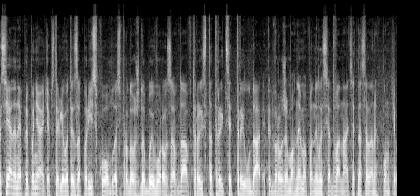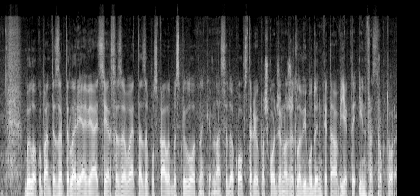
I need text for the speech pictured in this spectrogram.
Росіяни не припиняють обстрілювати Запорізьку область. Продовж доби ворог завдав 333 удари. Під ворожим огнем опинилися 12 населених пунктів. Били окупанти з артилерії, авіації, РСЗВ та запускали безпілотники. Внаслідок обстрілів пошкоджено житлові будинки та об'єкти інфраструктури.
